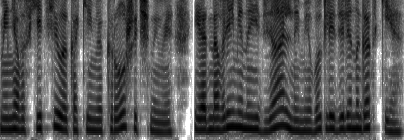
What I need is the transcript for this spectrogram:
Меня восхитило, какими крошечными и одновременно идеальными выглядели ноготки.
